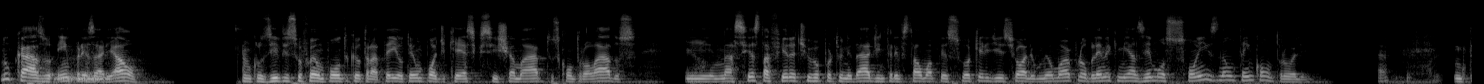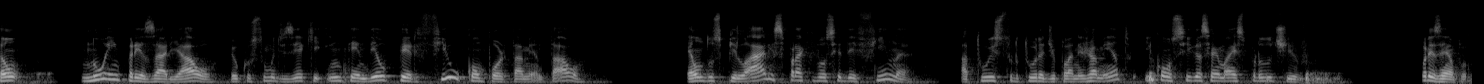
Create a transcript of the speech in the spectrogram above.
No caso empresarial, inclusive isso foi um ponto que eu tratei, eu tenho um podcast que se chama Hábitos Controlados, e na sexta-feira tive a oportunidade de entrevistar uma pessoa que ele disse, olha, o meu maior problema é que minhas emoções não têm controle. Né? Então, no empresarial, eu costumo dizer que entender o perfil comportamental é um dos pilares para que você defina a tua estrutura de planejamento e consiga ser mais produtivo. Por exemplo,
